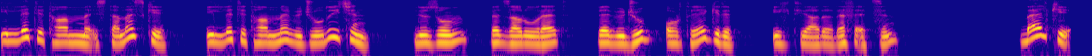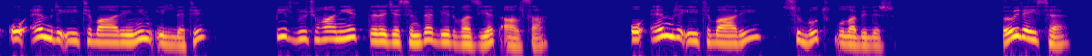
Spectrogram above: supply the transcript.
illeti tamme istemez ki illeti tamme vücudu için lüzum ve zaruret ve vücub ortaya girip ihtiyarı ref etsin, belki o emri itibarinin illeti bir rüçhaniyet derecesinde bir vaziyet alsa, o emri itibari sübut bulabilir. Öyleyse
